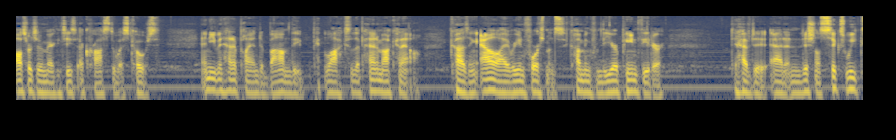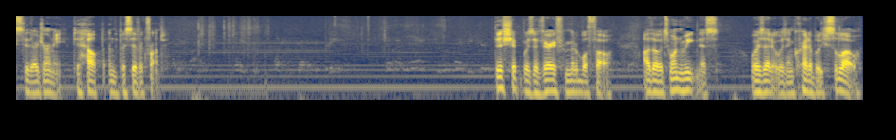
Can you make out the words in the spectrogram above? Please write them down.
all sorts of American cities across the West Coast, and even had a plan to bomb the locks of the Panama Canal, causing Allied reinforcements coming from the European theater to have to add an additional six weeks to their journey to help on the Pacific front. This ship was a very formidable foe, although its one weakness was that it was incredibly slow.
